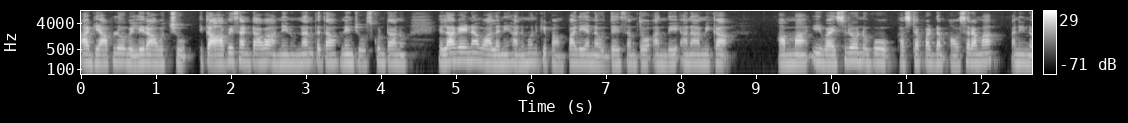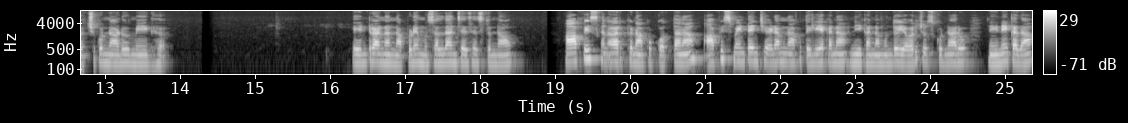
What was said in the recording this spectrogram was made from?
ఆ గ్యాప్లో వెళ్ళి రావచ్చు. ఇక ఆఫీస్ అంటావా? నేనున్నాను కదా. నేను చూసుకుంటాను. ఎలాగైనా వాళ్ళని హనుమూన్కి పంపాలి అన్న ఉద్దేశంతో అంది అనామిక. అమ్మ ఈ వయసులో నువ్వు కష్టపడ్డం అవసరమా? అని నొచ్చుకున్నాడు మేఘ్. ఏంట్రా నన్ను అప్పుడే ముసల్దాన్ చేసేస్తున్నావు? ఆఫీస్ వర్క్ నాకు కొత్తనా? ఆఫీస్ మెయింటైన్ చేయడం నాకు తెలియకనా? నీకన్నా ముందు ఎవరు చూసుకున్నారు? నేనే కదా.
